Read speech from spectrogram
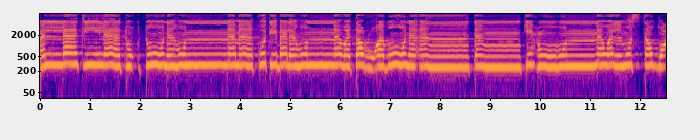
اللاتي لا تؤتونهن ما كتب لهن وترغبون أن تنكحوهن والمستضعفين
